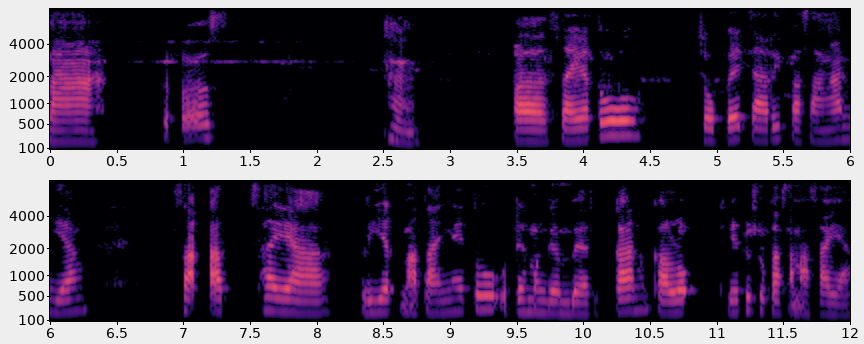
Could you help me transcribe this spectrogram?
Nah, terus eh, saya tuh coba cari pasangan yang saat saya lihat matanya itu udah menggambarkan kalau dia tuh suka sama saya.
